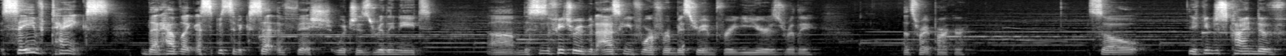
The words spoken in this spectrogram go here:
save tanks that have like a specific set of fish, which is really neat. Um, this is a feature we've been asking for for Abyssrium for years, really. That's right, Parker. So you can just kind of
